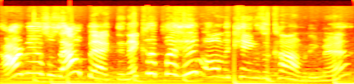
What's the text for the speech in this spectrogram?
Arnez was out back then, they could have put him on the Kings of Comedy, man.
